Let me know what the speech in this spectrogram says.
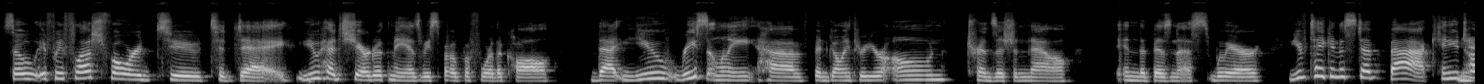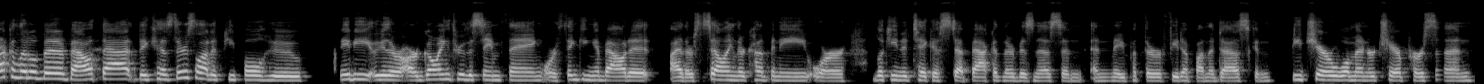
So if we flash forward to today, you had shared with me as we spoke before the call that you recently have been going through your own transition now in the business where you've taken a step back. Can you yeah. talk a little bit about that? Because there's a lot of people who maybe either are going through the same thing or thinking about it, either selling their company or looking to take a step back in their business and, and maybe put their feet up on the desk and be chairwoman or chairperson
